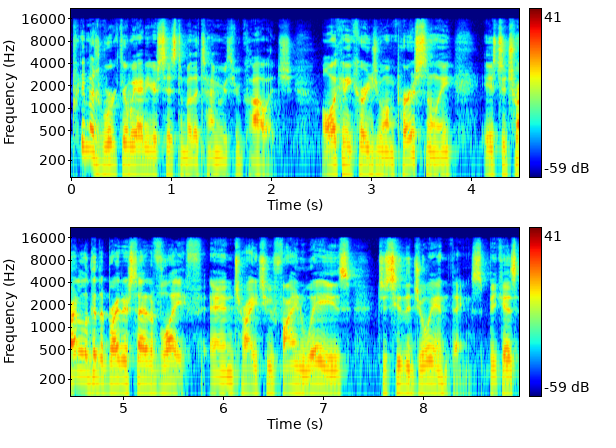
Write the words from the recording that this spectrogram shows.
pretty much work their way out of your system by the time you're through college. All I can encourage you on personally is to try to look at the brighter side of life and try to find ways to see the joy in things. Because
